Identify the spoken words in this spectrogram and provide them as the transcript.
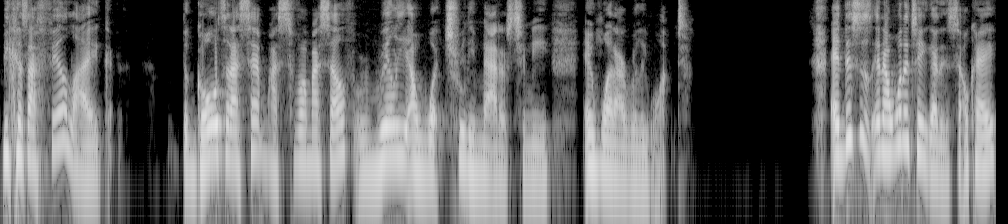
Because I feel like the goals that I set my, for myself really are what truly matters to me and what I really want. And this is, and I want to tell you guys this, okay?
